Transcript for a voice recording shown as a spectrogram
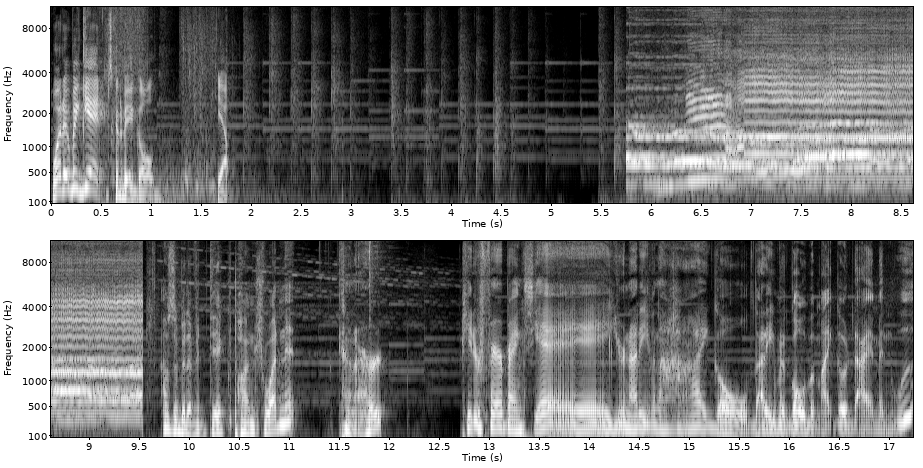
What did we get? It's going to be a gold. Yep. That was a bit of a dick punch, wasn't it? Kind of hurt. Peter Fairbanks, yay, you're not even a high gold, not even a gold that might go diamond. Woo!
